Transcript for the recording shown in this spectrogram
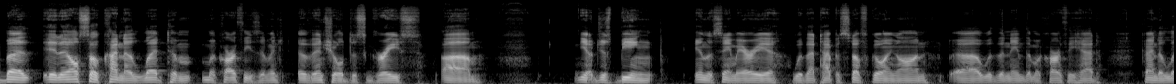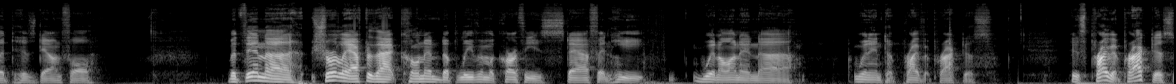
But it also kind of led to McCarthy's eventual disgrace. Um, you know, just being in the same area with that type of stuff going on uh, with the name that McCarthy had kind of led to his downfall. But then, uh, shortly after that, Cohn ended up leaving McCarthy's staff, and he went on and uh, went into private practice. His private practice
